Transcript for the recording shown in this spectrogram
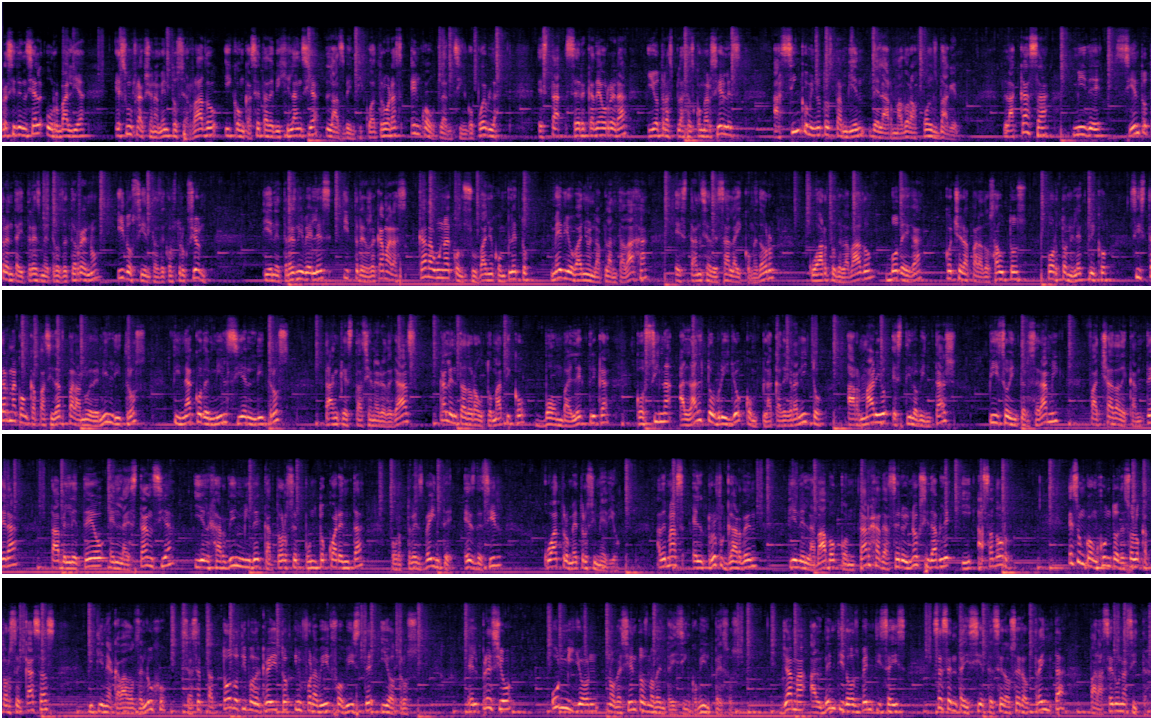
Residencial Urbalia es un fraccionamiento cerrado y con caseta de vigilancia las 24 horas en Cuautlán 5 Puebla. Está cerca de Ahorrera y otras plazas comerciales, a 5 minutos también de la armadora Volkswagen. La casa mide 133 metros de terreno y 200 de construcción. Tiene tres niveles y tres recámaras, cada una con su baño completo, medio baño en la planta baja, estancia de sala y comedor, cuarto de lavado, bodega, cochera para dos autos, portón eléctrico, cisterna con capacidad para 9.000 litros, tinaco de 1.100 litros, tanque estacionario de gas, calentador automático, bomba eléctrica, cocina al alto brillo con placa de granito, armario estilo vintage, piso interceramic, fachada de cantera, tableteo en la estancia y el jardín mide 14.40 por 320, es decir, 4 metros y medio. Además, el roof garden tiene lavabo con tarja de acero inoxidable y asador. Es un conjunto de solo 14 casas y tiene acabados de lujo. Se acepta todo tipo de crédito, Infonavit, Fobiste y otros. El precio 1.995.000 pesos. Llama al 22 26 670030 para hacer una cita.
